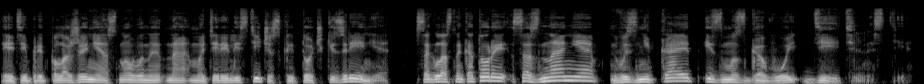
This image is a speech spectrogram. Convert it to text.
Эти предположения основаны на материалистической точке зрения, согласно которой сознание возникает из мозговой деятельности.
